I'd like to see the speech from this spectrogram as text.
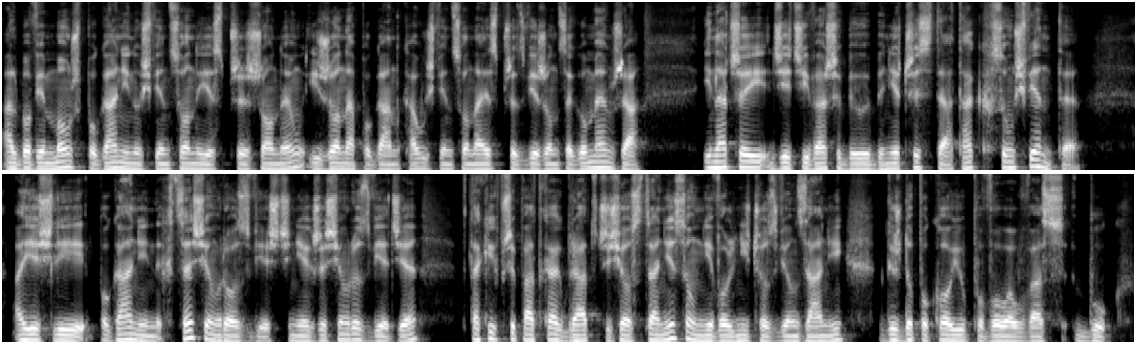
albowiem mąż poganin uświęcony jest przez żonę i żona poganka uświęcona jest przez wierzącego męża. Inaczej dzieci wasze byłyby nieczyste, a tak są święte. A jeśli poganin chce się rozwieść, niechże się rozwiedzie. W takich przypadkach brat czy siostra nie są niewolniczo związani, gdyż do pokoju powołał was Bóg.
